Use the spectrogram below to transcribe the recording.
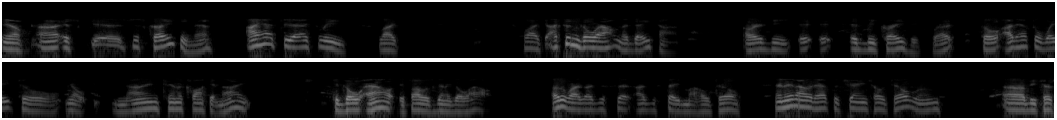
You know, uh, it's it's just crazy, man. I had to actually like like I couldn't go out in the daytime, or it'd be it, it it'd be crazy, right? So I'd have to wait till you know nine, ten o'clock at night to go out if I was going to go out. Otherwise, I just said I just stayed in my hotel, and then I would have to change hotel rooms uh because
